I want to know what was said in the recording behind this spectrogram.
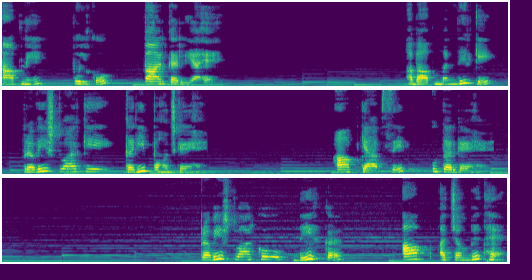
आपने पुल को पार कर लिया है। अब आप मंदिर के प्रवेश द्वार के करीब पहुँच गए हैं। आप कैब से उतर गए हैं। प्रवेश द्वार को देखकर आप अचंभित हैं।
